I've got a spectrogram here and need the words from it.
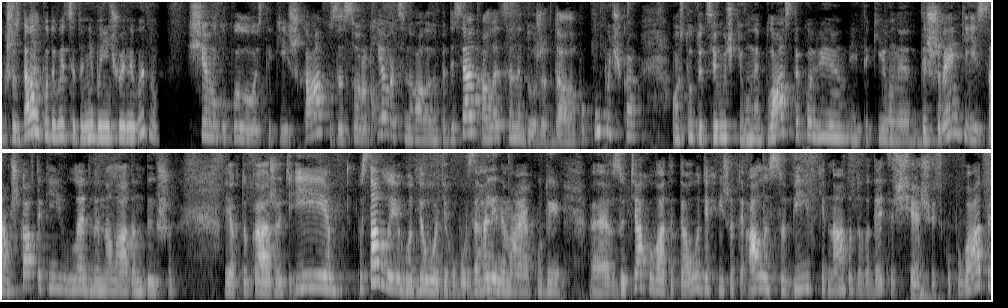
якщо здалеку дивитися, то ніби нічого й не видно. Ще ми купили ось такий шкаф за 40 євро, цінували його 50, але це не дуже вдала покупочка. Ось тут оці ручки вони пластикові і такі вони дешевенькі, і сам шкаф такий ледве наладан дише, як то кажуть. І поставили його для одягу, бо взагалі немає куди е, взуття ховати та одяг вішати, але собі в кімнату доведеться ще щось купувати,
